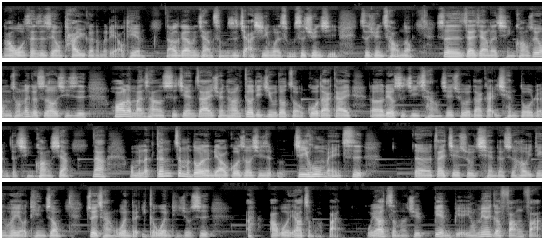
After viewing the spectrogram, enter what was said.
然后我甚至是用台语跟他们聊天，然后跟他们讲什么是假新闻，什么是讯息资讯操弄，甚至在这样的情况，所以我们从那个时候其实花了蛮长的时间，在全台湾各地几乎都走过，大概呃六十几场，接触了大概一千多人的情况下，那我们呢跟这么多人聊过之后，其实几乎每一次呃在结束前的时候，一定会有听众最常问的一个问题就是啊啊我要怎么办？我要怎么去辨别？有没有一个方法？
